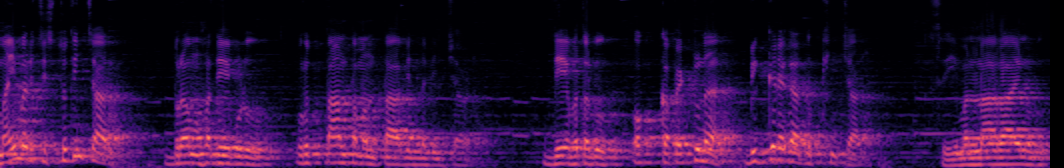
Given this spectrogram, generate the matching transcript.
మైమరిచి స్థుతించారు బ్రహ్మదేవుడు వృత్తాంతమంతా విన్నవించాడు. దేవతలు ఒక్క పెట్టున బిగ్గరగా దుఃఖించాడు శ్రీమన్నారాయణుడు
